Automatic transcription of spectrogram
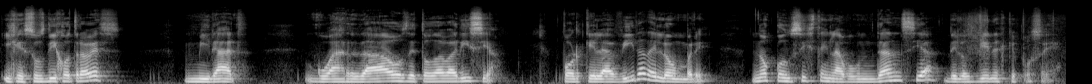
Y Jesús dijo otra vez, Mirad, guardaos de toda avaricia, porque la vida del hombre no consiste en la abundancia de los bienes que posee.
